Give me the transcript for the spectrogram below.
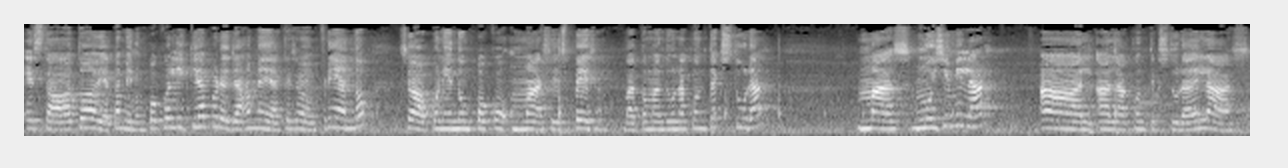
estaba todavía también un poco líquida, pero ya a medida que se va enfriando, se va poniendo un poco más espesa, va tomando una contextura más muy similar a, la contextura de las,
